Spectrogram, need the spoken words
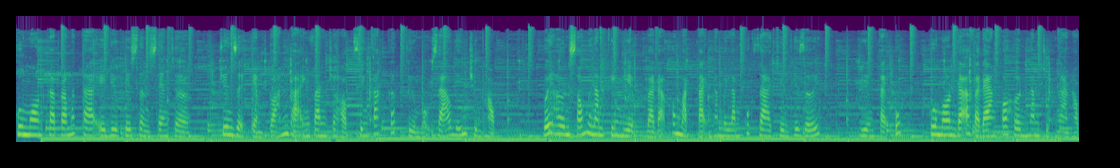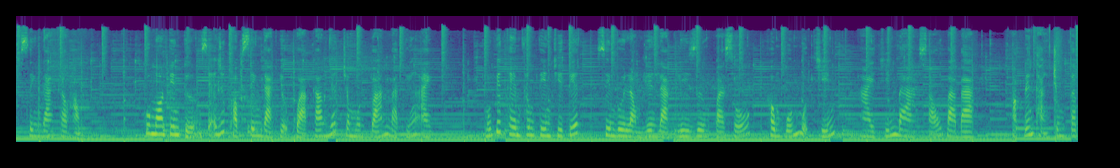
Kumon Kapramata Education Center chuyên dạy kèm toán và Anh văn cho học sinh các cấp từ mẫu giáo đến trung học. Với hơn 60 năm kinh nghiệm và đã có mặt tại 55 quốc gia trên thế giới, riêng tại Úc, Kumon đã và đang có hơn 50.000 học sinh đang theo học. Kumon tin tưởng sẽ giúp học sinh đạt hiệu quả cao nhất trong môn toán và tiếng Anh. Muốn biết thêm thông tin chi tiết, xin vui lòng liên lạc Ly Dương qua số 0419 293 633 hoặc đến thẳng trung tâm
